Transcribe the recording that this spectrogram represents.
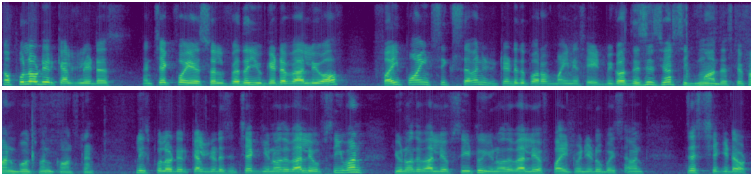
now pull out your calculators and check for yourself whether you get a value of 5.67 into 10 to the power of minus 8 because this is your sigma the Stefan Boltzmann constant. Please pull out your calculators and check. You know the value of C1, you know the value of C2, you know the value of pi 22 by 7 just check it out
